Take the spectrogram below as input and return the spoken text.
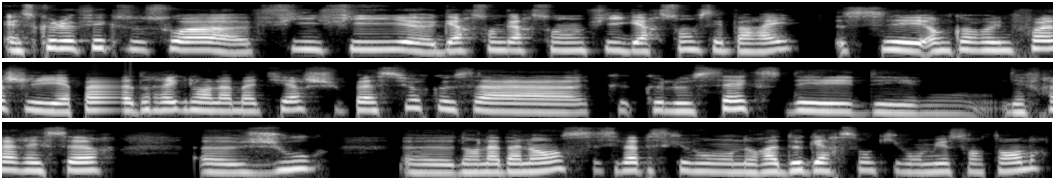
Est-ce que le fait que ce soit fille-fille, euh, garçon-garçon, fille-garçon, c'est pareil? C'est encore une fois, il n'y a pas de règle en la matière. Je suis pas sûre que, ça, que, le sexe des, des, des, frères et sœurs joue dans la balance. C'est pas parce qu'on aura deux garçons qui vont mieux s'entendre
